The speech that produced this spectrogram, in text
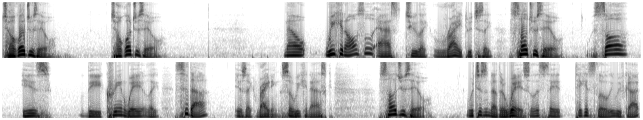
적어 주세요. 적어 주세요. Now, we can also ask to like write, which is like 써주세요. 써 is the Korean way, like 쓰다 is like writing. So we can ask 써주세요, which is another way. So let's say take it slowly. We've got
